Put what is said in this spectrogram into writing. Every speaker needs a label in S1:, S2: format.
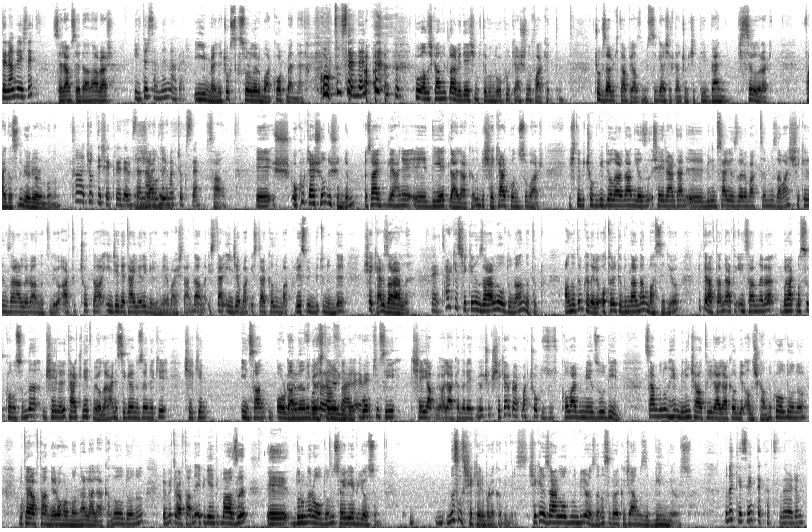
S1: Selam Necdet.
S2: Selam Seda, ne haber?
S1: İyidir senden ne haber?
S2: İyiyim ben de. Çok sıkı sorularım var. Kork benden.
S1: Korktum senden.
S2: Bu alışkanlıklar ve değişim kitabında okurken şunu fark ettim. Çok güzel bir kitap yazmışsın. Gerçekten çok ciddi. Ben kişisel olarak faydasını görüyorum bunun.
S1: Ha, çok teşekkür ederim.
S2: Rica
S1: Senden bunu duymak çok güzel.
S2: Sağ ol. Ee, şu- okurken şunu düşündüm. Özellikle hani e, diyetle alakalı bir şeker konusu var. İşte birçok videolardan, yazı şeylerden, e, bilimsel yazılara baktığımız zaman şekerin zararları anlatılıyor. Artık çok daha ince detaylara girilmeye başlandı ama ister ince bak, ister kalın bak, resmin bütününde şeker zararlı.
S1: Evet.
S2: Herkes şekerin zararlı olduğunu anlatıp anladığım kadarıyla otorite bunlardan bahsediyor. Bir taraftan da artık insanlara bırakması konusunda bir şeyleri telkin etmiyorlar. Hani sigaranın üzerindeki çirkin insan organlarını
S1: Evet,
S2: gösterir gibi.
S1: evet.
S2: Bu kimseyi şey yapmıyor, alakadar etmiyor. Çünkü şeker bırakmak çok kolay bir mevzu değil. Sen bunun hem bilinçaltı ile alakalı bir alışkanlık olduğunu, bir taraftan nörohormonlarla alakalı olduğunu bir taraftan da epigenetik bazı e, durumlar olduğunu söyleyebiliyorsun. Nasıl şekeri bırakabiliriz? Şekerin zararlı olduğunu biliyoruz da nasıl bırakacağımızı bilmiyoruz.
S1: Buna kesinlikle katılıyorum.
